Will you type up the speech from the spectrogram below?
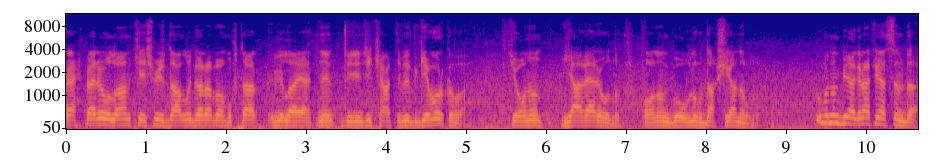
rəhbəri olan keçmiş Dağlı Qarabağ Muxtar vilayətinin birinci katibi Gevorkova ki onun yavəri olub, onun qovluq daşıyanı olub. Bu bunun bioqrafiyasında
